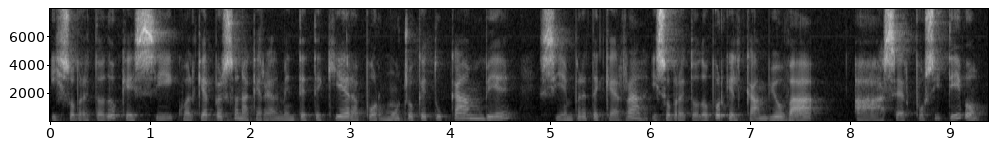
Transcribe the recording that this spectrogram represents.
y sobre todo que si cualquier persona que realmente te quiera, por mucho que tú cambie, siempre te querrá y sobre todo porque el cambio va a ser positivo.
